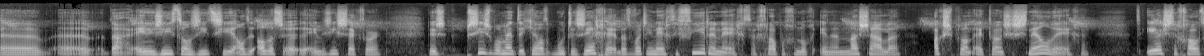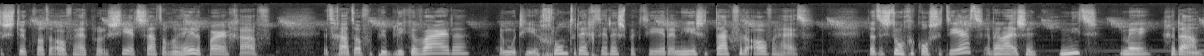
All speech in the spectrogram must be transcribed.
uh, uh, energietransitie, al die, alles, uh, de energiesector. Dus precies op het moment dat je had moeten zeggen, en dat wordt in 1994, grappig genoeg, in een nationale actieplan elektronische snelwegen. Het eerste grote stuk wat de overheid produceert, staat nog een hele paragraaf. Het gaat over publieke waarden. We moeten hier grondrechten respecteren en hier is een taak voor de overheid. Dat is toen geconstateerd en daarna is er niets mee gedaan.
